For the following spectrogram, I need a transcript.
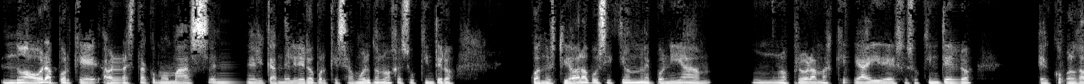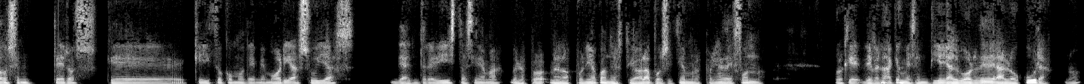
no ahora, porque ahora está como más en el candelero porque se ha muerto, ¿no? Jesús Quintero cuando estudiaba la oposición me ponía unos programas que hay de Jesús Quintero eh, colgados enteros que, que, hizo como de memorias suyas, de entrevistas y demás. Me los, me los ponía cuando estudiaba la oposición, me los ponía de fondo, porque de verdad que me sentía al borde de la locura, ¿no?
